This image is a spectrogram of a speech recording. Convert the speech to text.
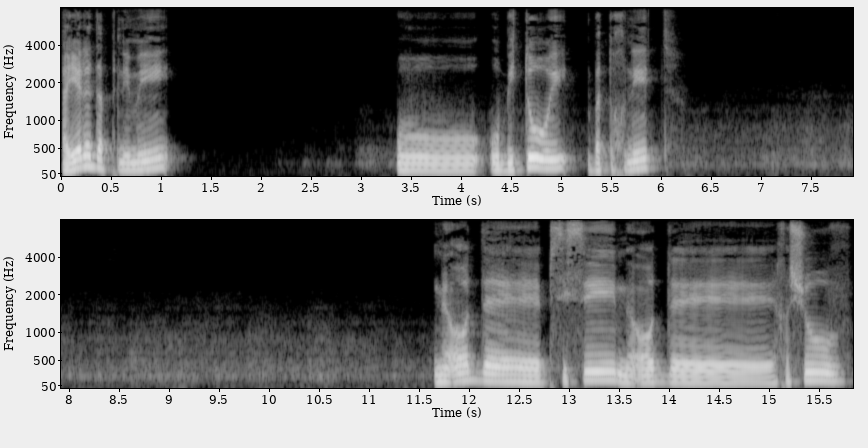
הילד הפנימי הוא, ביטוי בתוכנית מאוד uh, בסיסי, מאוד uh, חשוב.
